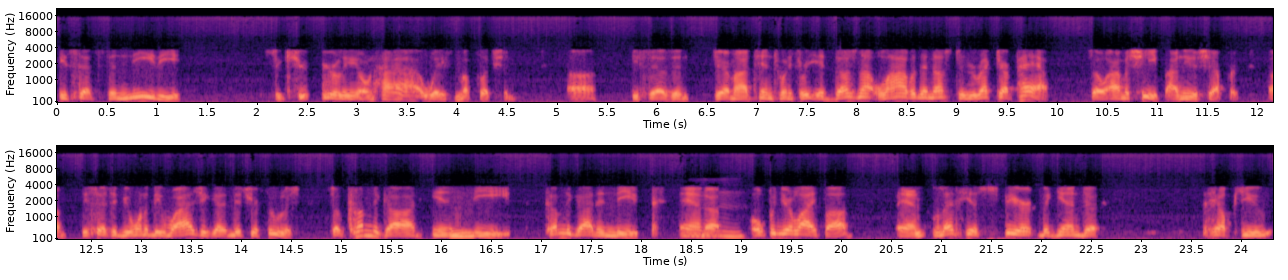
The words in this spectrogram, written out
He sets the needy securely on high away from affliction. Uh, he says in Jeremiah 10, 23, it does not lie within us to direct our path. So I'm a sheep. I need a shepherd. Um, he says if you want to be wise, you got to admit you're foolish. So come to God in need. Come to God in need and uh, open your life up and let His Spirit begin to help you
